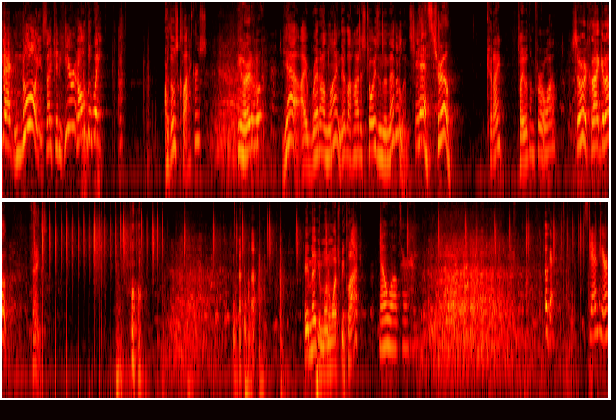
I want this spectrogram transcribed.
that noise? I can hear it all the way. Are those clackers? You heard of them? Yeah, I read online. They're the hottest toys in the Netherlands. Yeah, it's true. Could I play with them for a while? Sure, clack it up. Thanks. hey, Megan, want to watch me clack? No, Walter. Okay, stand here.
